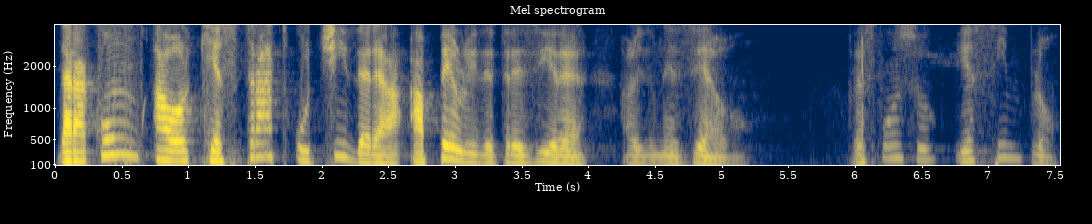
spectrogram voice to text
dar acum a orchestrat uciderea apelului de trezire al lui Dumnezeu. Răspunsul e simplu.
